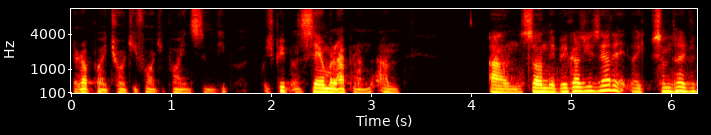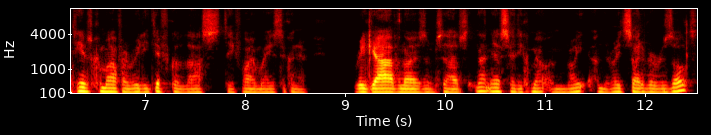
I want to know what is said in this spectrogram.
they're up by 30, 40 points and people, which people assume will happen on, on, on Sunday because you said it. Like sometimes when teams come off a really difficult loss, they find ways to kind of regalvanize themselves, not necessarily come out on the right on the right side of a result,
